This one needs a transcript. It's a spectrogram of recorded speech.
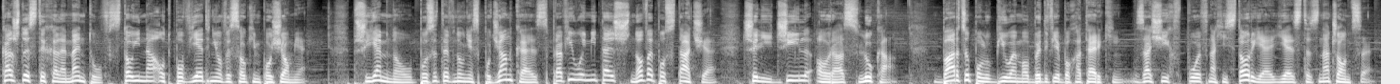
Każdy z tych elementów stoi na odpowiednio wysokim poziomie. Przyjemną, pozytywną niespodziankę sprawiły mi też nowe postacie, czyli Jill oraz Luka. Bardzo polubiłem obydwie bohaterki, zaś ich wpływ na historię jest znaczący.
